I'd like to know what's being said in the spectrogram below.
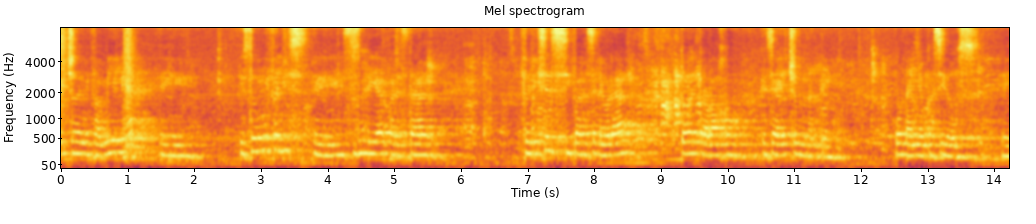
mucha de mi familia. eh, estoy muy feliz. Este es un día para estar felices y para celebrar todo el trabajo que se ha hecho durante un año, casi dos. Eh,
